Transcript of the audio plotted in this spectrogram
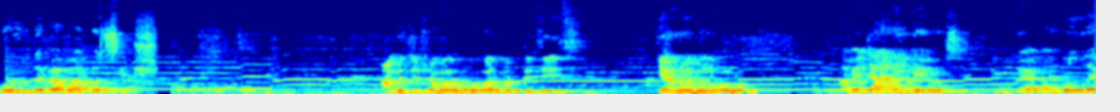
বন্ধুদের ব্যবহার করছিস। আমি তো সবার উপকার করতে চেয়েছি। কেন এমন হলো? আমি জানি কে করছে কিন্তু এখন বললে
